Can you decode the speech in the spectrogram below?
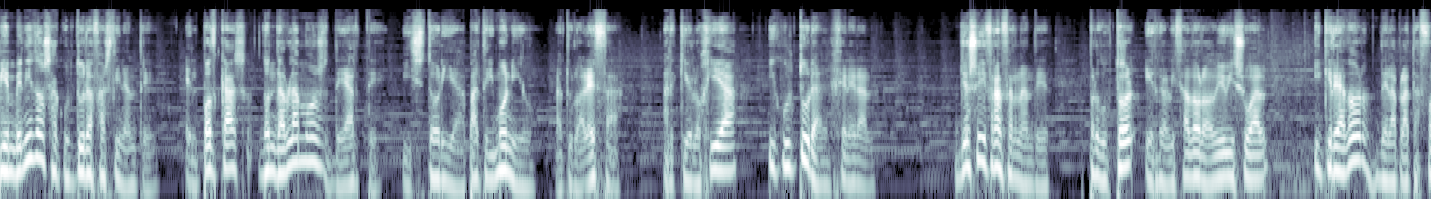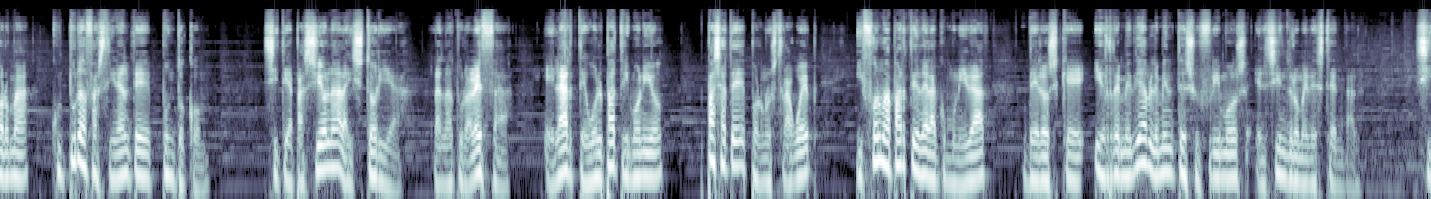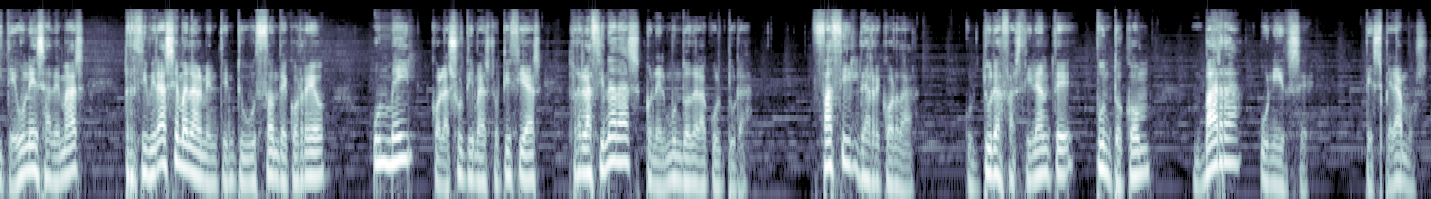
Bienvenidos a Cultura Fascinante, el podcast donde hablamos de arte, historia, patrimonio, naturaleza, arqueología y cultura en general. Yo soy Fran Fernández, productor y realizador audiovisual y creador de la plataforma culturafascinante.com. Si te apasiona la historia, la naturaleza, el arte o el patrimonio, pásate por nuestra web y forma parte de la comunidad de los que irremediablemente sufrimos el síndrome de Stendhal. Si te unes además, recibirás semanalmente en tu buzón de correo un mail con las últimas noticias relacionadas con el mundo de la cultura. Fácil de recordar. culturafascinante.com barra unirse. Te esperamos.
